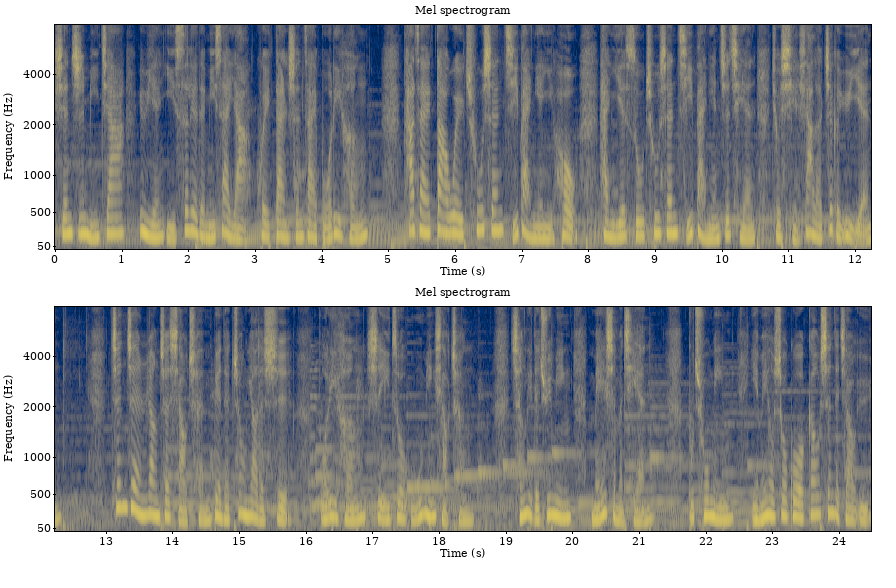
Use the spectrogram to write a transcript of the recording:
先知弥迦预言以色列的弥赛亚会诞生在伯利恒。他在大卫出生几百年以后，和耶稣出生几百年之前，就写下了这个预言。真正让这小城变得重要的是，伯利恒是一座无名小城，城里的居民没什么钱，不出名，也没有受过高深的教育。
